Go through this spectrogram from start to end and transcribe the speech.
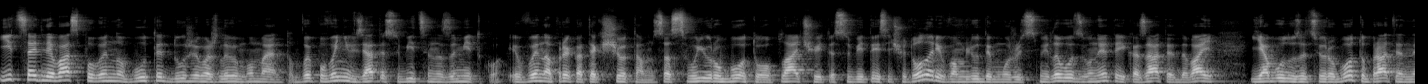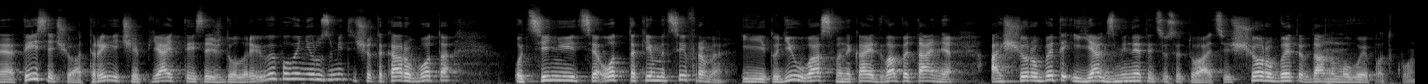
І це для вас повинно бути дуже важливим моментом. Ви повинні взяти собі це на замітку. І ви, наприклад, якщо там за свою роботу оплачуєте собі тисячу доларів, вам люди можуть сміливо дзвонити і казати, давай я буду за цю роботу брати не тисячу, а три чи п'ять тисяч доларів. І ви повинні розуміти, що така робота. Оцінюється от такими цифрами. І тоді у вас виникає два питання: а що робити і як змінити цю ситуацію? Що робити в даному випадку?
